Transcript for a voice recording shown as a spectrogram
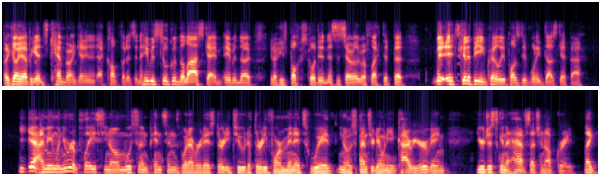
but going up against Kemba and getting that confidence, and he was still good in the last game, even though you know his box score didn't necessarily reflect it. But it's going to be incredibly positive when he does get back. Yeah, I mean, when you replace, you know, Musa and Pinson's whatever it is, 32 to 34 minutes with, you know, Spencer Dinwiddie and Kyrie Irving, you're just going to have such an upgrade. Like,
